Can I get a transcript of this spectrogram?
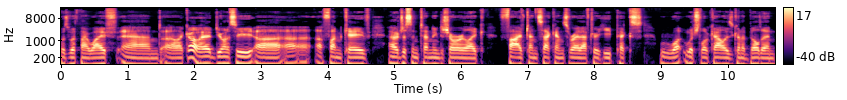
was with my wife and uh, like, oh, hey, do you want to see uh, a, a fun cave? I was just intending to show her like five, ten seconds right after he picks what which locale he's going to build in,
